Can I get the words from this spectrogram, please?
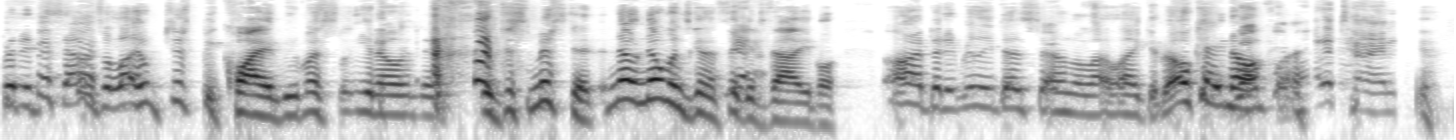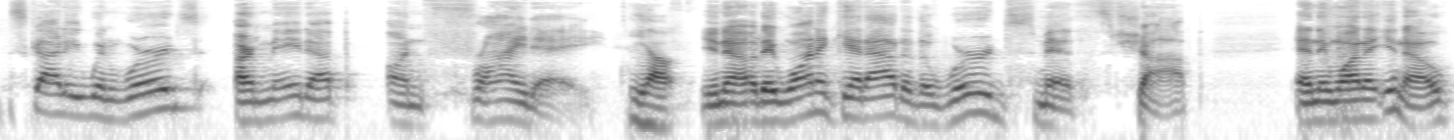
but it sounds a lot just be quiet. We must you know they, they dismissed it. No no one's going to think yeah. it's valuable all right, but it really does sound a lot like it. Okay, no. Well, a lot of time, Scotty, when words are made up on Friday, yeah, you know, they want to get out of the wordsmith shop, and they want to, you know,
